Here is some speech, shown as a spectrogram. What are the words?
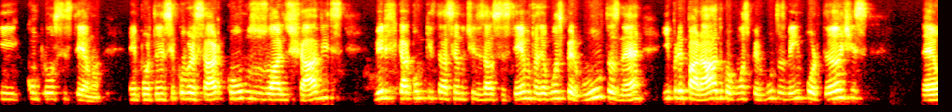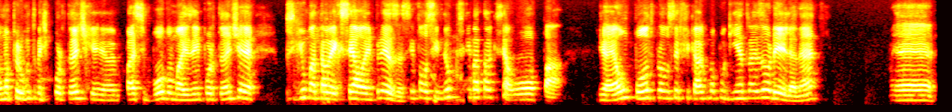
que comprou o sistema. É importante se conversar com os usuários chaves, verificar como que está sendo utilizado o sistema, fazer algumas perguntas, né? Ir preparado com algumas perguntas bem importantes. É, uma pergunta bem importante, que parece bobo, mas é importante, é conseguiu matar o Excel a empresa? Você falou assim, não consegui matar o Excel. Opa! Já é um ponto para você ficar com uma pulguinha atrás da orelha, né? É,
